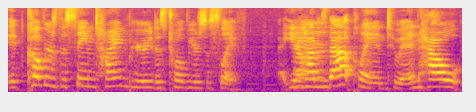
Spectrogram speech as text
it- covers the same time period as 12 Years a Slave. You know, how does that play into it and how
